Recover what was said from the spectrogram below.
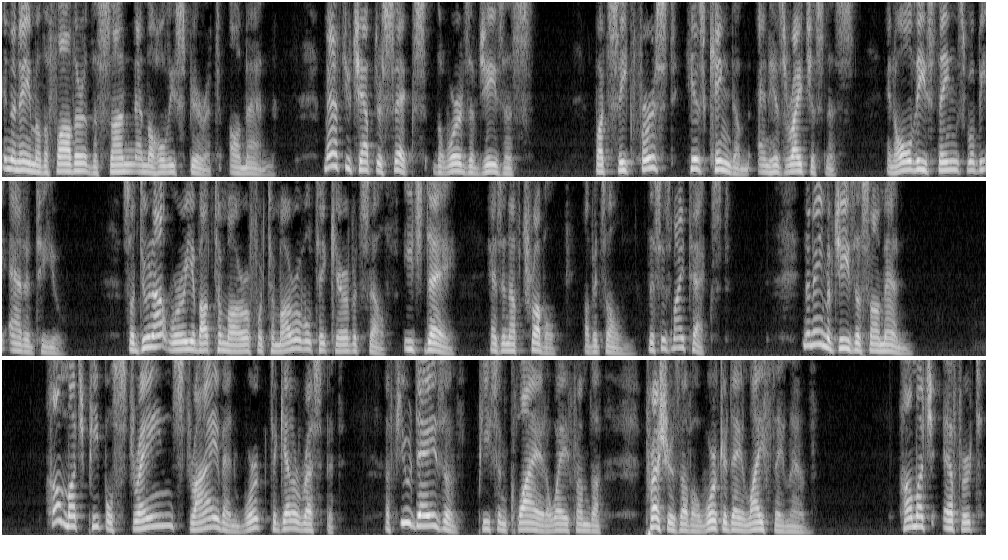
In the name of the Father, the Son, and the Holy Spirit. Amen. Matthew chapter 6, the words of Jesus. But seek first his kingdom and his righteousness, and all these things will be added to you. So do not worry about tomorrow, for tomorrow will take care of itself. Each day has enough trouble of its own. This is my text. In the name of Jesus, Amen. How much people strain, strive, and work to get a respite. A few days of peace and quiet away from the pressures of a workaday life they live. How much effort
